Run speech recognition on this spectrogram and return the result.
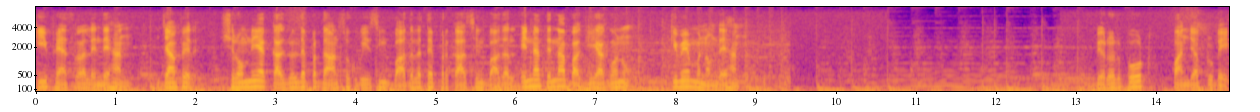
ਕੀ ਫੈਸਲਾ ਲੈਂਦੇ ਹਨ ਜਾਂ ਫਿਰ ਸ਼੍ਰੋਮਣੀ ਅਕਾਲੀ ਦਲ ਦੇ ਪ੍ਰਧਾਨ ਸੁਖਬੀਰ ਸਿੰਘ ਬਾਦਲ ਅਤੇ ਪ੍ਰਕਾਸ਼ ਸਿੰਘ ਬਾਦਲ ਇਹਨਾਂ ਤਿੰਨਾਂ ਬਾਗੀ ਆਗੂਆਂ ਨੂੰ ਕਿਵੇਂ ਮਨਾਉਂਦੇ ਹਨ? ਬਿਊਰੋ ਰਿਪੋਰਟ, ਪੰਜਾਬ ਟੁਡੇ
